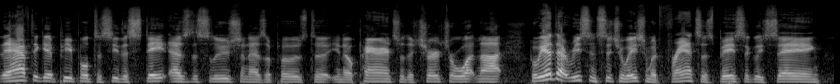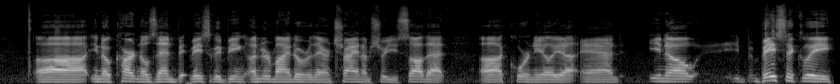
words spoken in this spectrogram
they have to get people to see the state as the solution as opposed to you know parents or the church or whatnot. But we had that recent situation with francis basically saying uh, you know cardinal zen basically being undermined over there in china. I'm sure you saw that uh, cornelia. And you know basically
